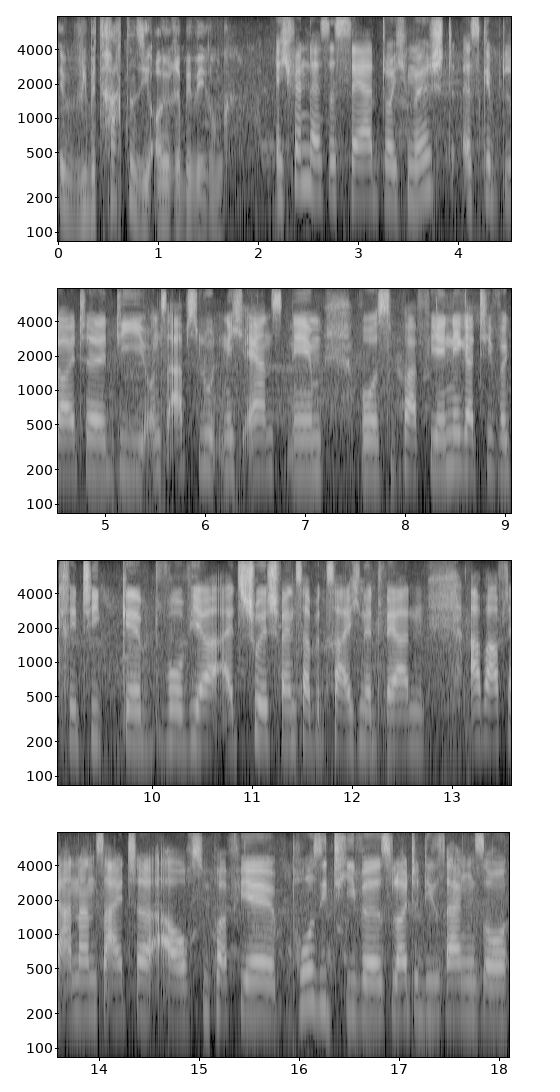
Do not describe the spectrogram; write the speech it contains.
wie betrachten sie eure Bewegung? Ich finde, es ist sehr durchmischt. Es gibt Leute, die uns absolut nicht ernst nehmen, wo es super viel negative Kritik gibt, wo wir als Schulschwänzer bezeichnet werden. Aber auf der anderen Seite auch super viel Positives. Leute, die sagen so,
